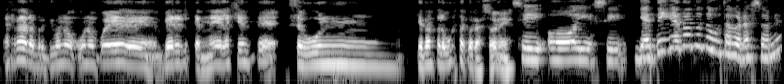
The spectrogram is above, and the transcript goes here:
es raro porque uno, uno puede ver el carnet de la gente según qué tanto le gusta Corazones. Sí, oye, sí. ¿Y a ti qué tanto te gusta Corazones?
